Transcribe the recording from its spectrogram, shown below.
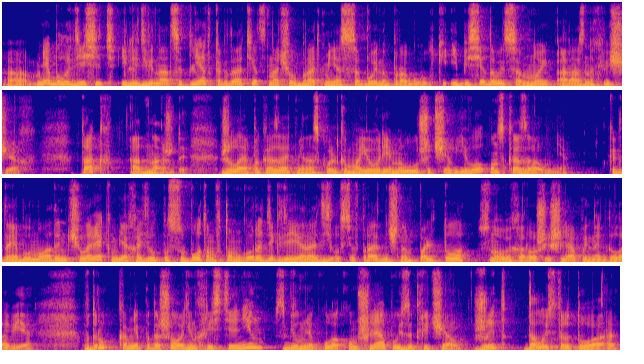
А, мне было 10 или 12 лет, когда отец начал брать меня с собой на прогулки и беседовать со мной о разных вещах. Так, однажды, желая показать мне, насколько мое время лучше, чем его, он сказал мне – когда я был молодым человеком, я ходил по субботам в том городе, где я родился, в праздничном пальто с новой хорошей шляпой на голове. Вдруг ко мне подошел один христианин, сбил мне кулаком шляпу и закричал «Жид, долой с тротуара!»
